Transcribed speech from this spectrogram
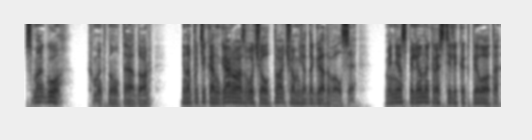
«Смогу», — хмыкнул Теодор. И на пути к ангару озвучил то, о чем я догадывался. Меня с пеленок растили как пилота,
